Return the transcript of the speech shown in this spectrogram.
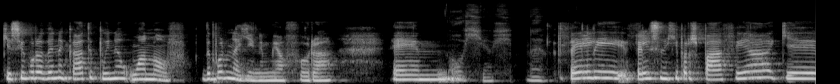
Και σίγουρα δεν είναι κάτι που είναι one-off. Δεν μπορεί να γίνει μία φορά. Ε, όχι, όχι. Ναι. Θέλει, θέλει συνεχή προσπάθεια και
